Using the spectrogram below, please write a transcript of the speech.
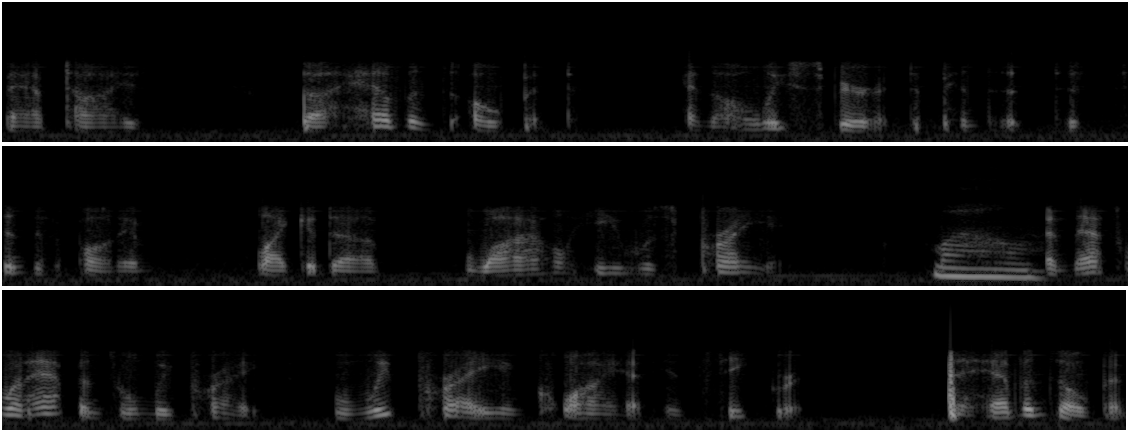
baptized, the heavens opened, and the Holy Spirit depended, descended upon him like a dove while he was praying. Wow. And that's what happens when we pray. When we pray in quiet, in secret, the heavens open,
